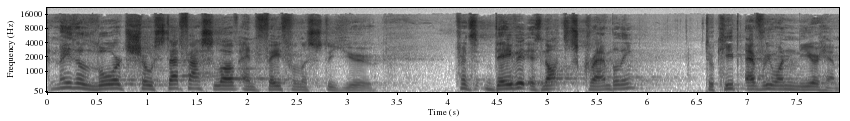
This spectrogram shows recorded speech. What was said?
and may the Lord show steadfast love and faithfulness to you. Friends, David is not scrambling to keep everyone near him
